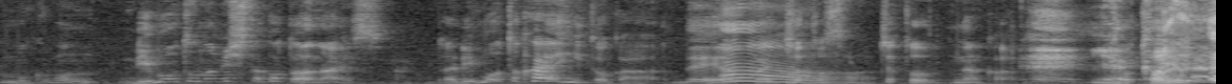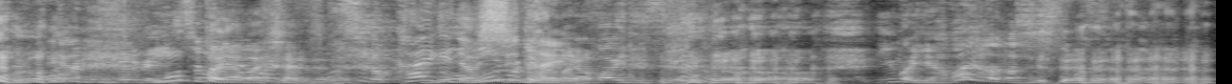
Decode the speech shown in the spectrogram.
僕もリモート飲みしたことはないです。よリモート会議とかでやっぱりちょっと、うん。ちょっとなんかいやもっとやばいじゃないですか。むしろ会議ではしないやばいですよ。今やばい話してますよ。確か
